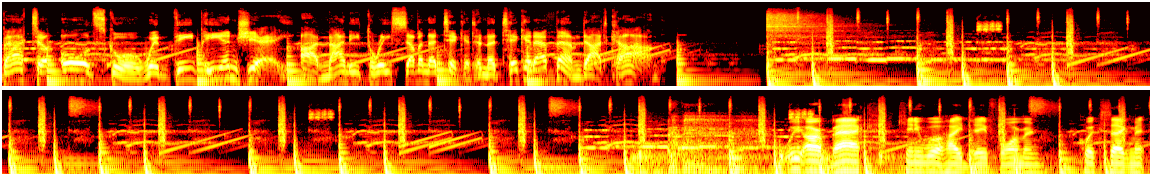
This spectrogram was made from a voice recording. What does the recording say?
Back to old school with DP and J on 93.7 The Ticket and theticketfm.com. We are back. Kenny Wilhite, Jay Foreman. Quick segment.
